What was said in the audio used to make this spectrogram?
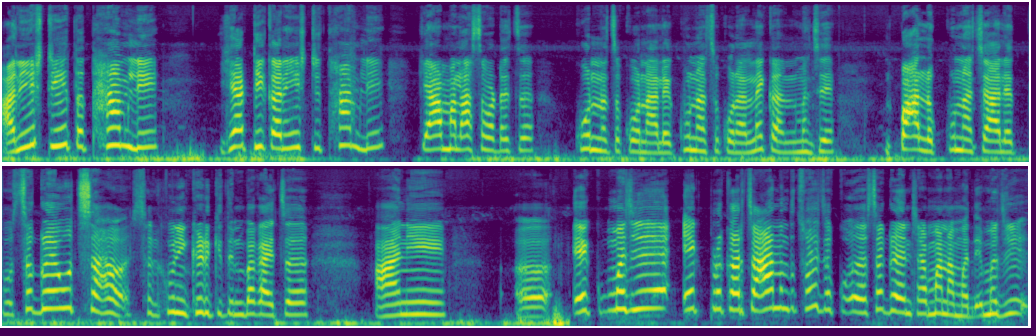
आणि एस टी इथं थांबली. ह्या ठिकाणी एस टी थांबली की आम्हाला असं वाटायचं कोणाचं कोण आलं आहे कुणाचं कोण आलं नाही का? म्हणजे पालक कुणाचे आलेत? प- सगळे उत्साह सगळे कुणी खिडकीतून बघायचं. आणि एक म्हणजे एक प्रकारचा आनंदच व्हायचा सगळ्यांच्या मनामध्ये. म्हणजे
